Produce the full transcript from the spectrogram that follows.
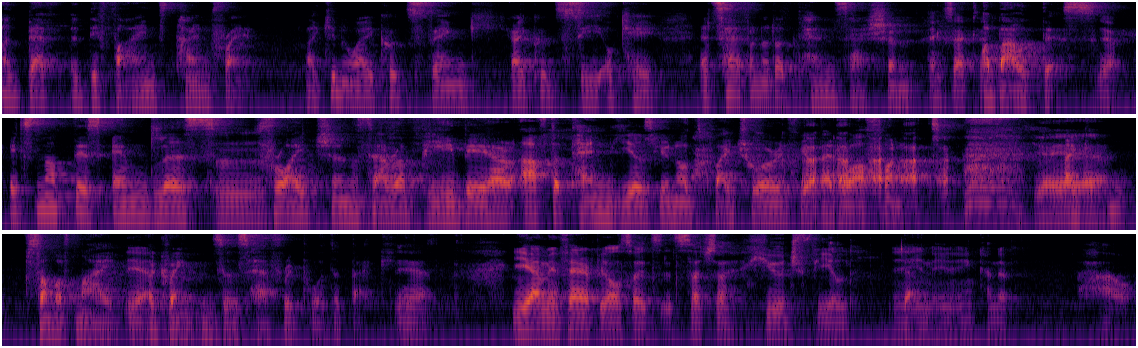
a, def- a defined time frame. Like you know, I could think, I could see, okay, let's have another ten session Exactly. about this. Yeah. It's not this endless Freudian therapy where after ten years you're not quite sure if you're better off or not. yeah, yeah, Like yeah. some of my Yeah. acquaintances have reported back. Yeah, yeah. I mean, therapy also it's, it's such a huge field in, Yeah. in, in, in kind of how,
